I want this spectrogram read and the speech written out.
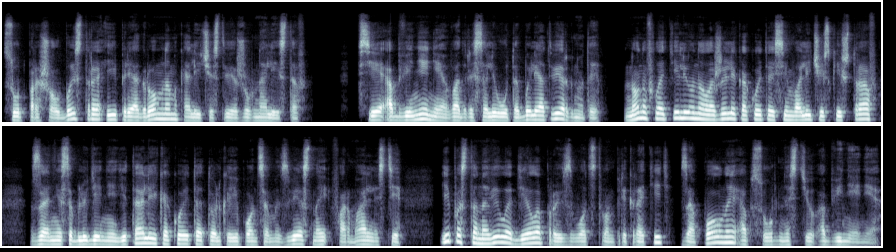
Суд прошел быстро и при огромном количестве журналистов. Все обвинения в адрес Алиута были отвергнуты, но на флотилию наложили какой-то символический штраф за несоблюдение деталей какой-то только японцам известной формальности и постановила дело производством прекратить за полной абсурдностью обвинения.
